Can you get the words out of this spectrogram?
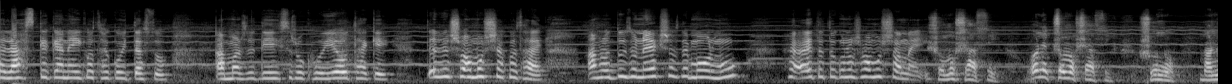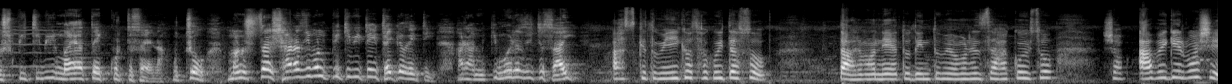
তাহলে আজকে কেন এই কথা কইতাছো? আমার যদি এই রোগ হইয়াও থাকে তাহলে সমস্যা কোথায়? আমরা দুজনে একসাথে মরমু। হ্যাঁ এতে তো কোনো সমস্যা নাই। সমস্যা আছে অনেক সমস্যা আছে। শোনো মানুষ পৃথিবীর মায়া ত্যাগ করতে চায় না বুঝছ? মানুষ চায় সারা জীবন পৃথিবীতেই থেকে যেতে আর আমি কি মরে যেতে চাই? আজকে তুমি এই কথা কইতাছো? তার মানে এতদিন তুমি আমার যা কইছো সব আবেগের বসে।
